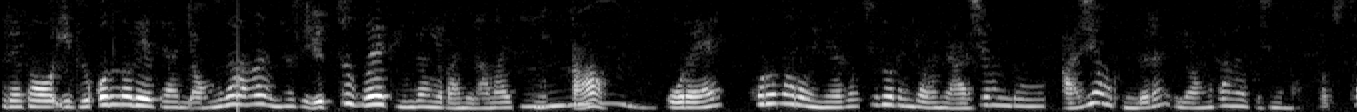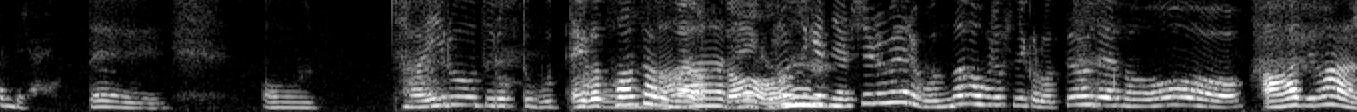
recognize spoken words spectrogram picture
그래서 이 불꽃놀이에 대한 영상은 사실 유튜브에 굉장히 많이 남아 있으니까 음. 올해 코로나로 인해서 취소된 게 많이 아쉬운, 분- 아쉬운 분들은 이 영상을 보시는 것도 추천드려요. 네. 어, 자이로 드롭도 못 이거 하고. 저한테 하는 말 아, 맞죠? 네, 그러시겠네요. 실외를 못 나가보셨으니까 롯데월드에서. 아, 하지만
